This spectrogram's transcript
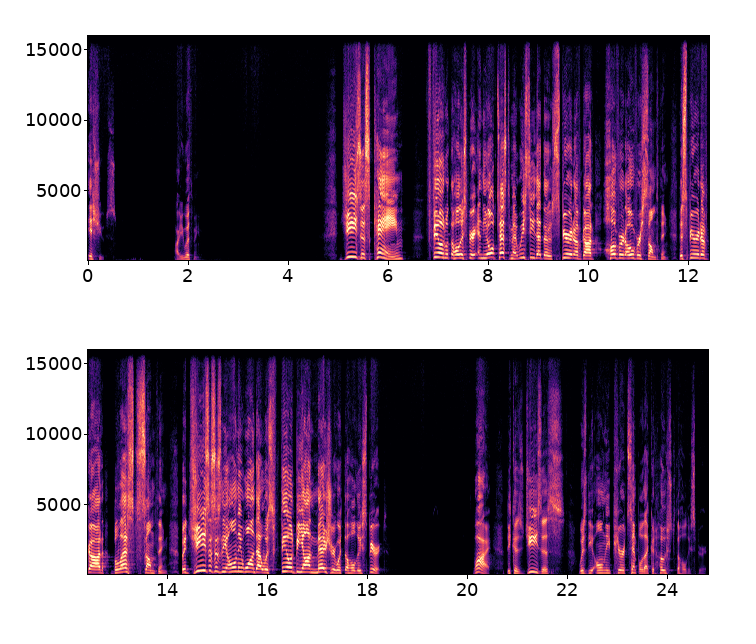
issues. Are you with me? Jesus came filled with the Holy Spirit. In the Old Testament, we see that the Spirit of God hovered over something, the Spirit of God blessed something. But Jesus is the only one that was filled beyond measure with the Holy Spirit. Why? Because Jesus was the only pure temple that could host the Holy Spirit.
